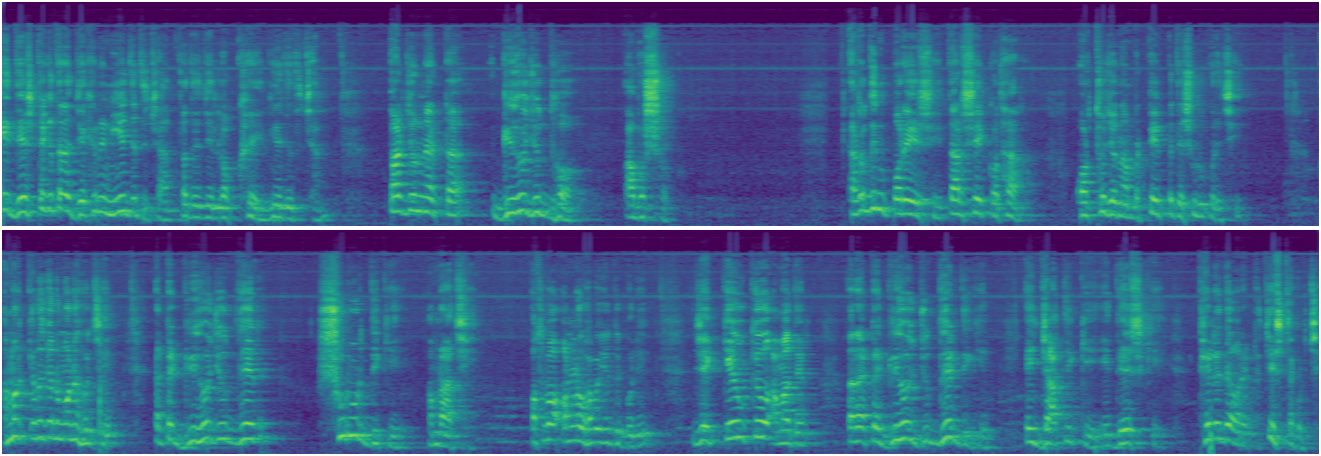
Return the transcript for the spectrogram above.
এই দেশটাকে তারা যেখানে নিয়ে যেতে চান, তাদের যে লক্ষ্যে নিয়ে যেতে চান, তার জন্য একটা গৃহযুদ্ধ আবশ্যক। এতদিন পরে এসে তার সেই কথার অর্থ যেন আমরা টের পেতে শুরু করেছি। আমার কেন যেন মনে হচ্ছে একটা গৃহযুদ্ধের শুরুর দিকে আমরা আছি। অথবা অন্যভাবে যদি বলি যে কেউ কেউ আমাদের তারা একটা গৃহযুদ্ধের দিকে এই জাতিকে, এই দেশকে ঠেলে দেওয়ার একটা চেষ্টা করছে।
